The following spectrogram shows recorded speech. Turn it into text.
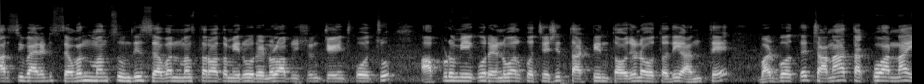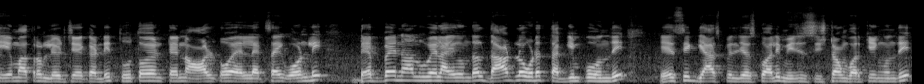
ఆర్సీ వ్యాలిడ్ సెవెన్ మంత్స్ ఉంది. సెవెన్ మంత్స్ తర్వాత మీరు రెన్యువల్ ఆపరేషన్ చేయించుకోవచ్చు. అప్పుడు మీకు రెన్యువల్కి వచ్చేసి థర్టీన్ థౌజండ్ అవుతుంది. అంతే. బట్ పోతే చాలా తక్కువ అన్న ఏమాత్రం లేట్ చేయకండి. Two thousand ten Alto LXI only డెబ్బై నాలుగు వేల ఐదు వందలు. దాంట్లో కూడా తగ్గింపు ఉంది. ఏసీ గ్యాస్ ఫిల్ చేసుకోవాలి. మ్యూజిక్ సిస్టమ్ వర్కింగ్ ఉంది.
